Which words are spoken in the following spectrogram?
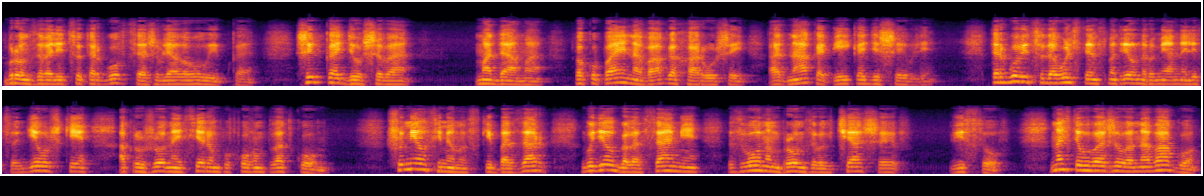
Бронзовое лицо торговца оживляла улыбка. «Шибко дешево, мадама. Покупай на вага хороший, одна копейка дешевле». Торговец с удовольствием смотрел на румяное лицо девушки, окруженное серым пуховым платком. Шумел Семеновский базар, гудел голосами, звоном бронзовых чашев, весов. Настя уложила на вагу,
